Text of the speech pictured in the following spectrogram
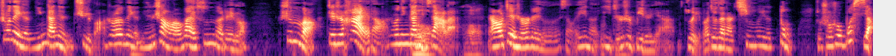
说那个您赶紧去吧，说那个您上了外孙的这个身子，这是害他，说您赶紧下来。哦然后这时候这个小 A 呢一直是闭着眼，嘴巴就在那儿轻微的动，就说说我想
